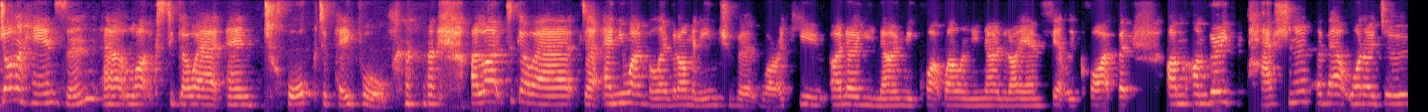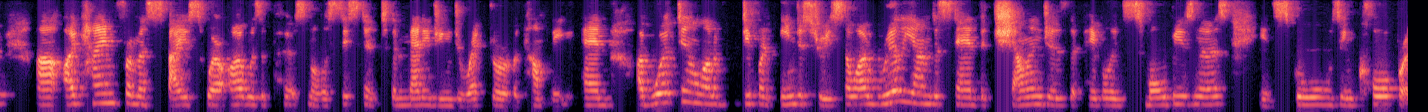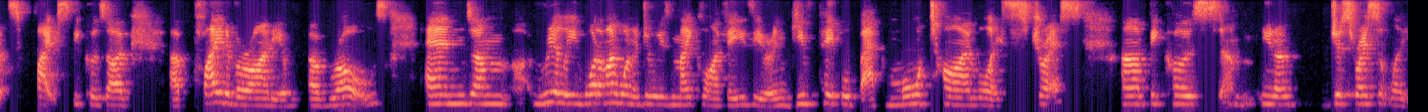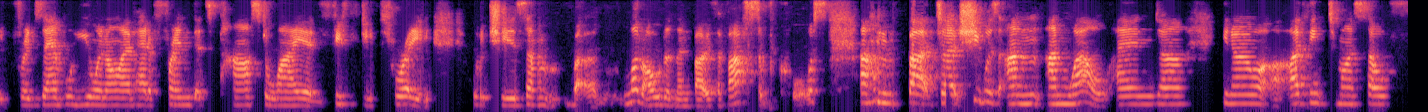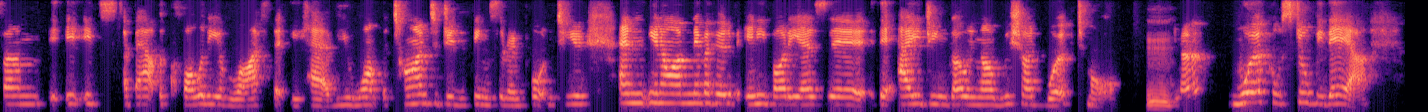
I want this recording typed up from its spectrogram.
Donna Hanson uh, likes to go out and talk to people. I like to go out, uh, and you won't believe it. I'm an introvert, Warwick. You, I know you know me quite well, and you know that I am fairly quiet. But um, I'm very passionate about what I do. Uh, I came from a space where I was a personal assistant to the managing director of a company, and I've worked in a lot of different industries, so I really understand the challenges that people in small business, in schools, in corporates face because I've uh, played a variety of, of roles. And um, really, what I want to do is make life easier and give people back more time, less stress. Uh, because um, you know just recently, for example, you and I have had a friend that's passed away at 53, which is um, a lot older than both of us, of course. Um, but uh, she was un- unwell. And, uh, you know, I think to myself, um, it, it's about the quality of life that you have. You want the time to do the things that are important to you. And, you know, I've never heard of anybody as they're, they're aging going, I wish I'd worked more. Mm. You know, work will still be there.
